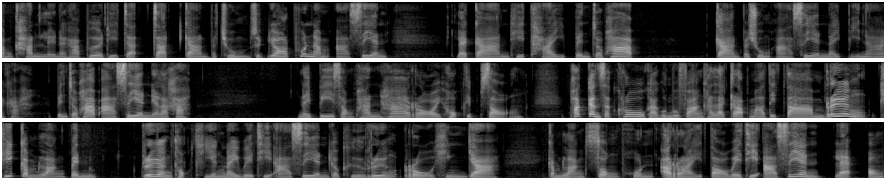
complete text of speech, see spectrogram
สำคัญเลยนะคะ เพื่อที่จะจัดการประชุมสุดยอดผู้นำอาเซียน และการที่ไทยเป็นเจ้าภาพ การประชุมอาเซียนในปีหน้าค่ะ เป็นเจ้าภาพอาเซียนเนี่ยแหละค่ะ ในปี 2562 พักกันสักครู่ค่ะคุณผู้ฟังคะและกลับมาติดตามเรื่องที่กำลังเป็น เรื่องถกเถียงในเวทีอาเซียนก็คือเรื่องโรฮิงญากำลังส่งผลอะไรต่อเวทีอาเซียน และอง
